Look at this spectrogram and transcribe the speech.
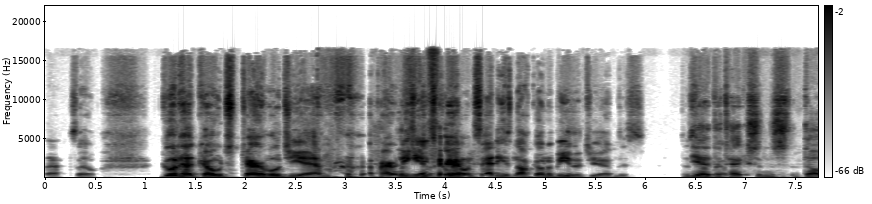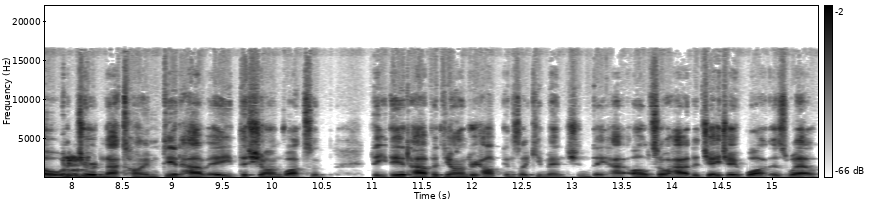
that. So, good head coach, terrible GM. Apparently, he to be has come fair- out and said he's not going to be the GM this. this Yeah, the round. Texans though during that time did have a Deshaun Watson. They did have a DeAndre Hopkins, like you mentioned. They had also had a JJ Watt as well.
